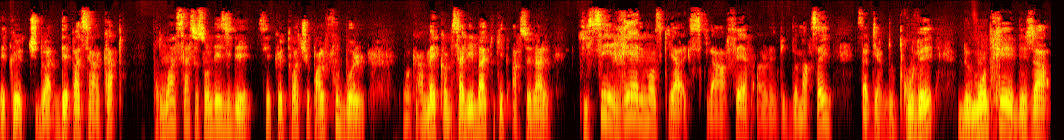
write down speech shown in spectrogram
et que tu dois dépasser un cap. Pour moi, ça, ce sont des idées. C'est que toi, tu parles football. Donc, un mec comme Saliba qui quitte Arsenal, qui sait réellement ce qu'il a, à faire à l'Olympique de Marseille, c'est-à-dire de prouver, de montrer déjà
